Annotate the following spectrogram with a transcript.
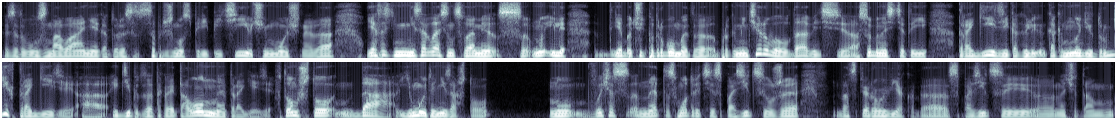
из этого узнавания, которое сопряжено с перипетией, очень мощное, да. Я, кстати, не согласен с вами с... Ну, или я бы чуть по-другому это прокомментировал, да, ведь особенность этой трагедии, как как и многих других трагедий, а Эдип — это такая эталонная трагедия, в том, что, да, ему это ни за что, ну, вы сейчас на это смотрите с позиции уже 21 века, да, с позиции, э, значит, там,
